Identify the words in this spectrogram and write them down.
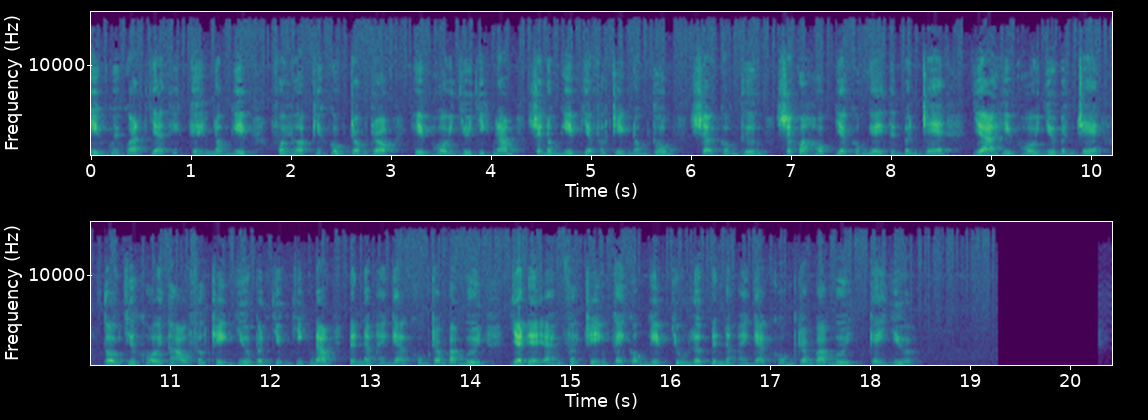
Viện Quy hoạch và Thiết kế Nông nghiệp phối hợp với Cục Trồng trọt, Hiệp hội Dừa Việt Nam, Sở Nông nghiệp và Phát triển Nông thôn, Sở Công Thương, Sở Khoa học và Công nghệ tỉnh Bến Tre và Hiệp hội Dừa Bến Tre tổ chức hội thảo phát triển dừa bền vững Việt Nam đến năm 2030 và đề án phát triển cây công nghiệp chủ lực đến năm 2030 cây dừa.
